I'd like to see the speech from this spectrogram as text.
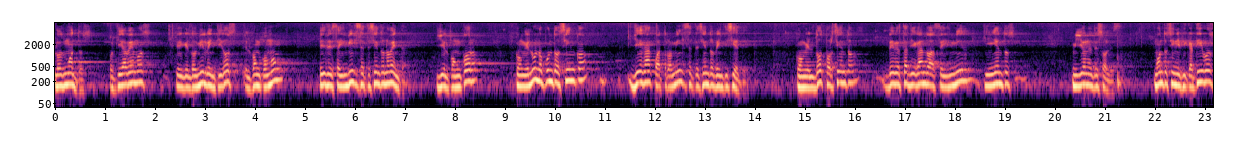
los montos, porque ya vemos que en el 2022 el Fondo Común es de 6.790 y el FONCOR con el 1.5 llega a 4.727. Con el 2% debe estar llegando a 6.500 millones de soles. Montos significativos,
